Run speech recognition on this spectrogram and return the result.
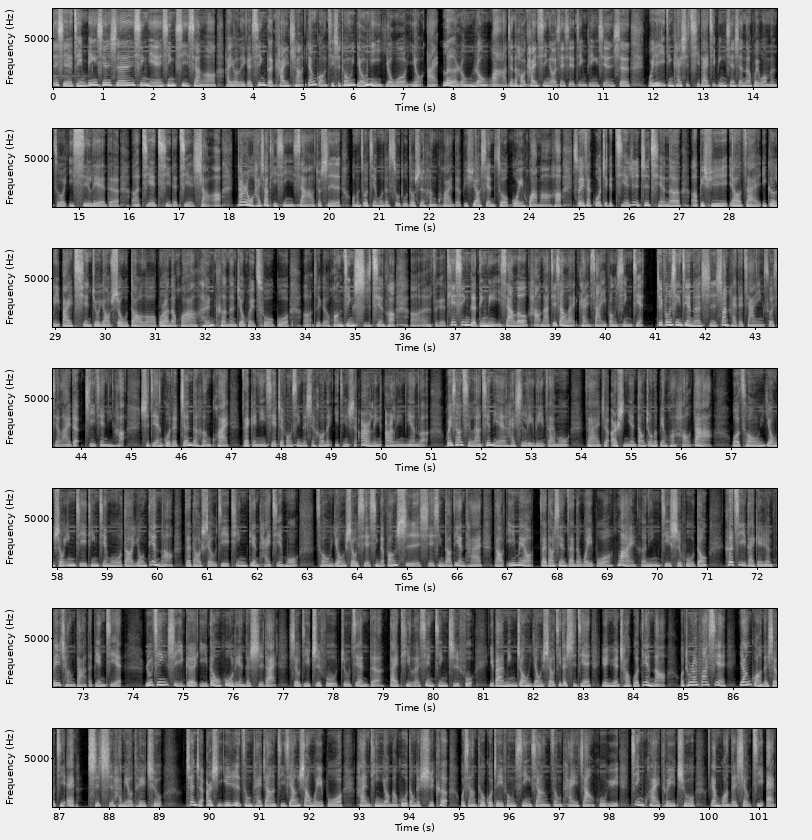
谢谢景斌先生，新年新气象哦，还有了一个新的开场。央广即时通，有你有我有爱，乐融融，哇，真的好开心哦！谢谢景斌先生，我也已经开始期待景斌先生呢，会为我们做一系列的呃节气的介绍啊。当然，我还是要提醒一下啊，就是我们做节目的速度都是很快的，必须要先做规划嘛，哈。所以在过这个节日之前呢，呃，必须要在一个礼拜前就。要收到了，不然的话，很可能就会错过呃这个黄金时间哈，呃这个贴心的叮咛一下喽。好，那接下来看下一封信件。这封信件呢是上海的贾颖所写来的。志姐您好，时间过得真的很快，在给您写这封信的时候呢，已经是二零二零年了。回想起两千年，还是历历在目。在这二十年当中的变化好大。我从用收音机听节目到用电脑，再到手机听电台节目；从用手写信的方式写信到电台，到 email，再到现在的微博、Line 和您及时互动。科技带给人非常大的便捷。如今是一个移动互联的时代，手机支付逐渐的代替了现金支付。一般民众用手机的时间远远超过电脑。我突然发现，央广的手机 App 迟迟还没有推出。趁着二十一日总台长即将上微博和听友们互动的时刻，我想透过这一封信向总台长呼吁，尽快推出央广的手机 App。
